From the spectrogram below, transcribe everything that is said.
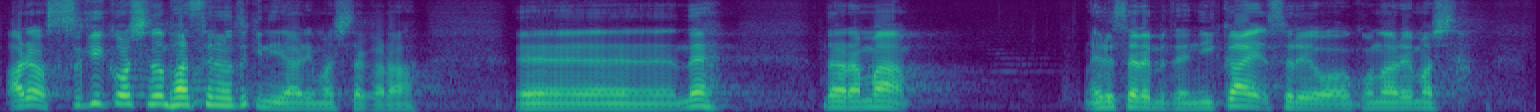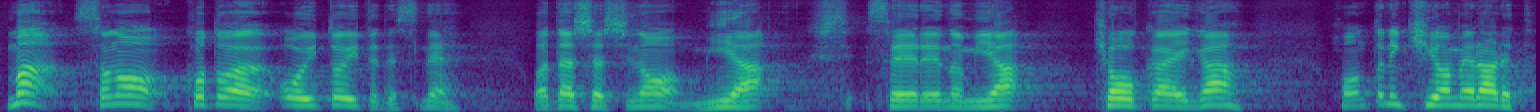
あれは杉越の祭りの時にやりましたから、えー、ね、だからまあ、エルサレムで2回それを行われましたまあそのことは置いといてですね私たちの宮精霊の宮教会が本当に清められて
